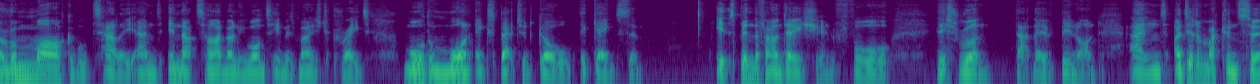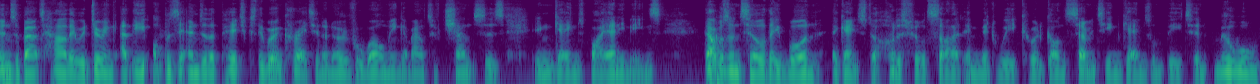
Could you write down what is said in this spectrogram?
a remarkable tally. And in that time, only one team has managed to create more than one expected goal against them. It's been the foundation for this run that they've been on. And I did have my concerns about how they were doing at the opposite end of the pitch because they weren't creating an overwhelming amount of chances in games by any means. That was until they won against a Huddersfield side in midweek who had gone 17 games unbeaten. Millwall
